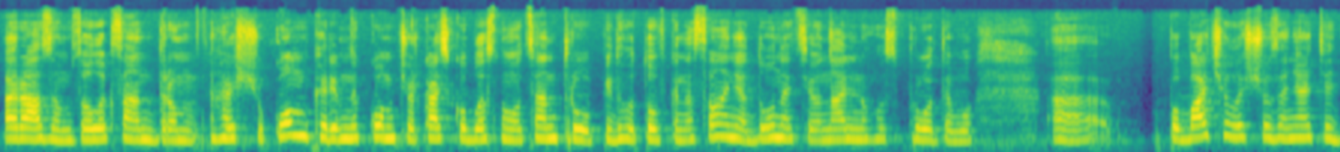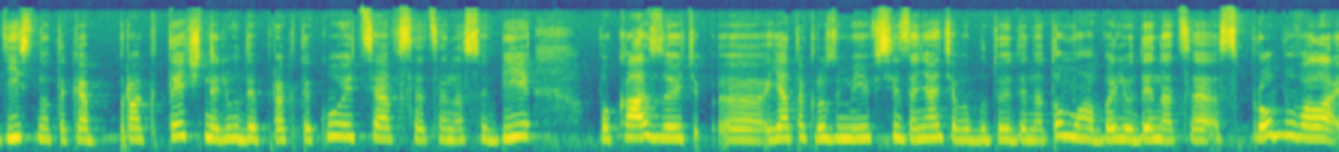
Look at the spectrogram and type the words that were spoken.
разом з Олександром Гащуком, керівником Черкаського обласного центру підготовки населення до національного спротиву. Е, Побачили, що заняття дійсно таке практичне. Люди практикуються все це на собі. Показують, Е, я так розумію, всі заняття ви будуєте на тому, аби людина це спробувала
